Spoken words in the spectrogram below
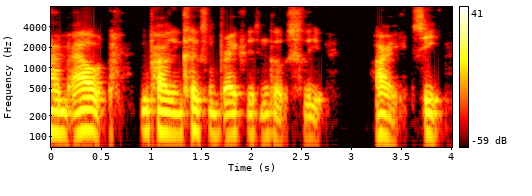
I'm out. I'm probably gonna cook some breakfast and go to sleep. All right, see. You.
